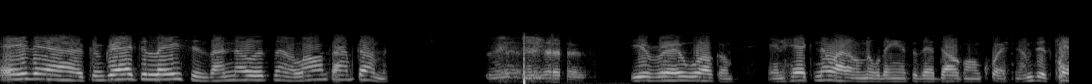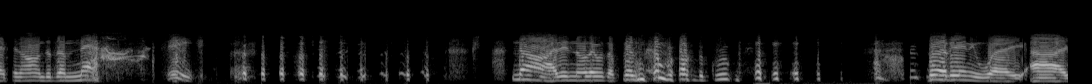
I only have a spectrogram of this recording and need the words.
Hey there, congratulations. I know it's been a long time coming. You're very welcome. And heck no, I don't know the answer to that doggone question. I'm just catching on to them now. Gee. no, I didn't know there was a fifth member of the group. but anyway, I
